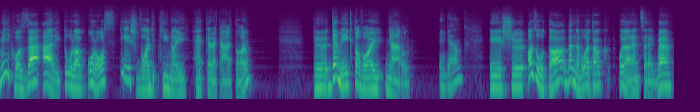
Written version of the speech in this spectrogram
méghozzá állítólag orosz és vagy kínai hackerek által, de még tavaly nyáron. Igen. És azóta benne voltak olyan rendszerekben,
